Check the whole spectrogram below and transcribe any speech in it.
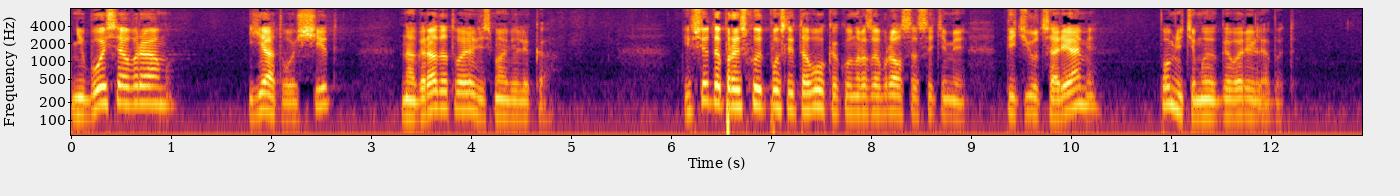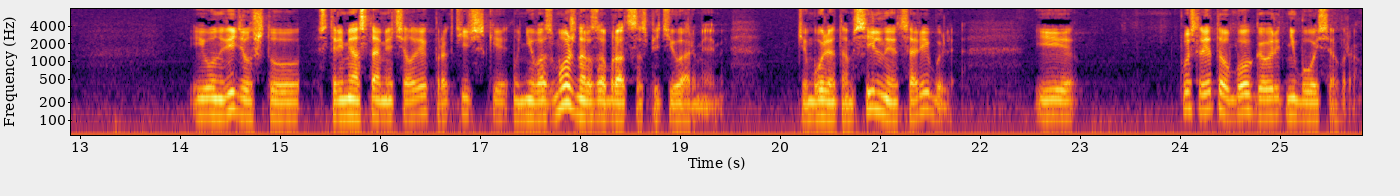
не бойся, Авраам, я твой щит, награда твоя весьма велика. И все это происходит после того, как он разобрался с этими пятью царями. Помните, мы говорили об этом. И он видел, что с тремя стами человек практически невозможно разобраться с пятью армиями. Тем более там сильные цари были. И после этого Бог говорит, не бойся, Авраам.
